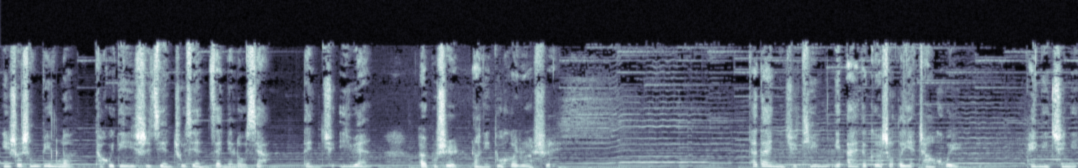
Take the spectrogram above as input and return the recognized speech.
你说生病了，他会第一时间出现在你楼下，带你去医院，而不是让你多喝热水。他带你去听你爱的歌手的演唱会，陪你去你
